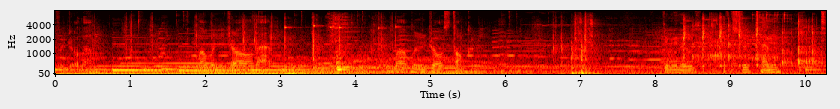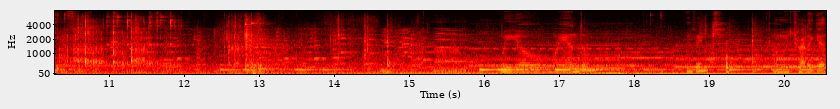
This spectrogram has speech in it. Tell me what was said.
Perfect draw though. Love when you draw all that. Love when you draw stonker. Give me those extra 10 teeth. Um, we go random, I think. And we try to get,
